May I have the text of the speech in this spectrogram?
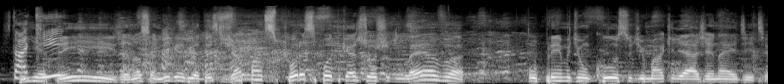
Está aqui. Beatriz, a nossa amiga Beatriz, que já participou desse podcast hoje, leva o prêmio de um curso de maquilhagem na Edit.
